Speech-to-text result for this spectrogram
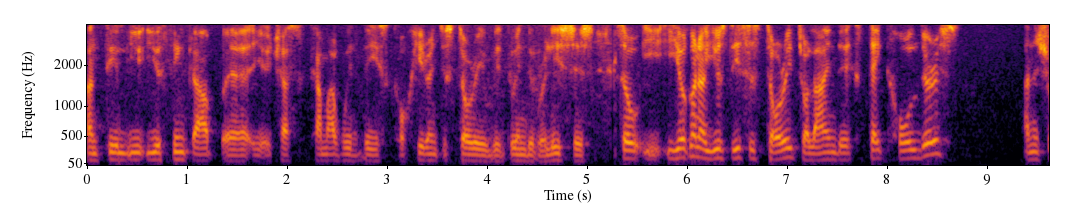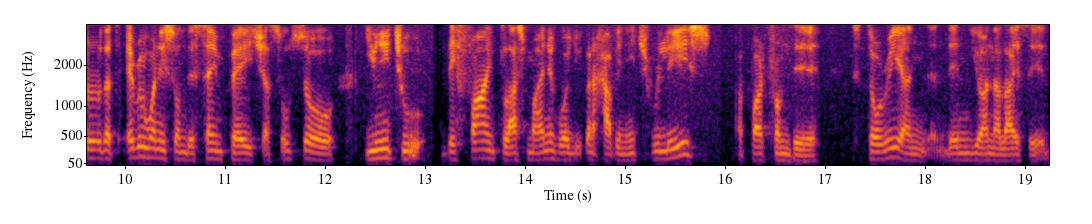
until you, you think up, uh, you just come up with this coherent story between the releases. So you're going to use this story to align the stakeholders and ensure that everyone is on the same page. As also, you need to define plus minus what you're going to have in each release, apart from the story, and then you analyze the,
